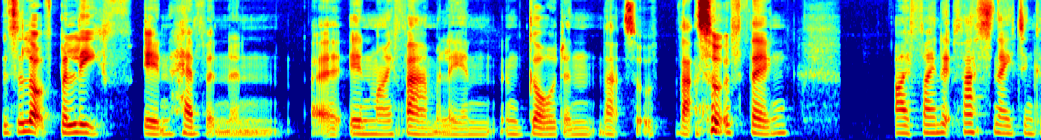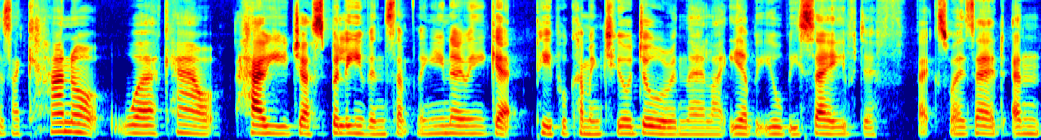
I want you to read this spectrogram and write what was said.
there's a lot of belief in heaven and uh, in my family and, and God and that sort of that sort of thing. I find it fascinating because I cannot work out how you just believe in something. You know, when you get people coming to your door and they're like, "Yeah, but you'll be saved if X, Y, Z," and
